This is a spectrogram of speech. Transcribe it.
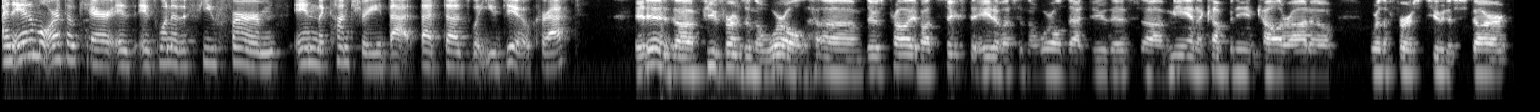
And Animal Ortho Care is is one of the few firms in the country that that does what you do, correct? It is a few firms in the world. Um, there's probably about six to eight of us in the world that do this. Uh, me and a company in Colorado were the first two to start.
